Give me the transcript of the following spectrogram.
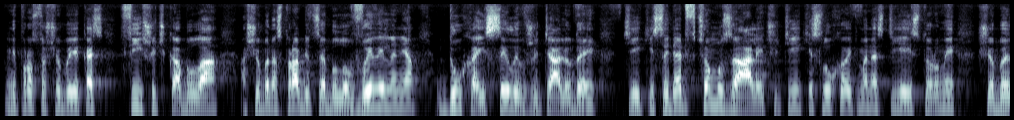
не просто щоб якась фішечка була, а щоб насправді це було вивільнення духа і сили в життя людей. Ті, які сидять в цьому залі, чи ті, які слухають мене з тієї сторони, щоб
